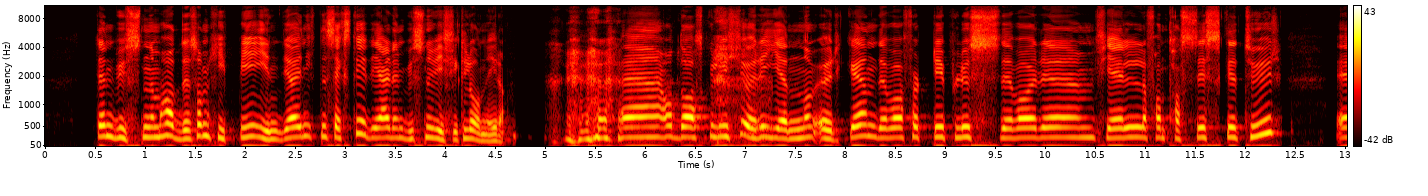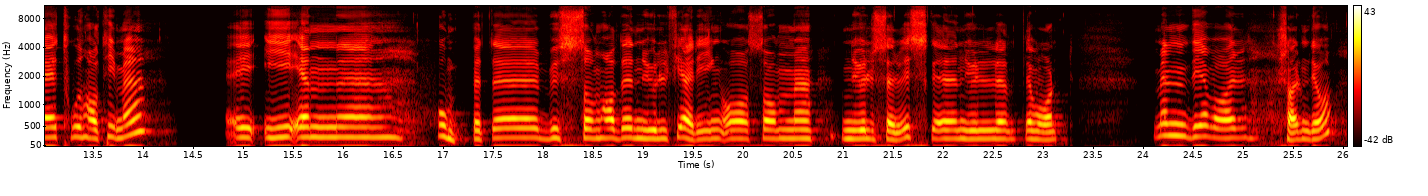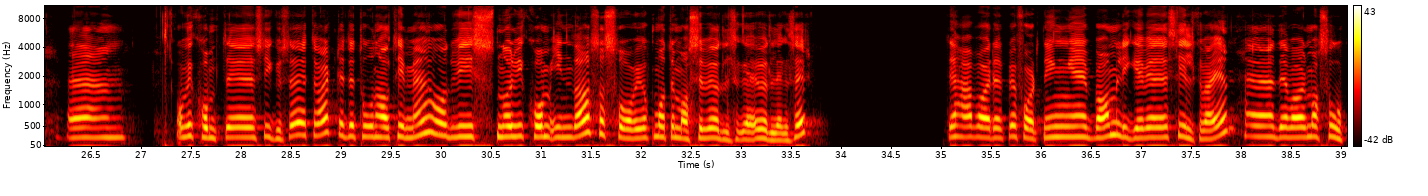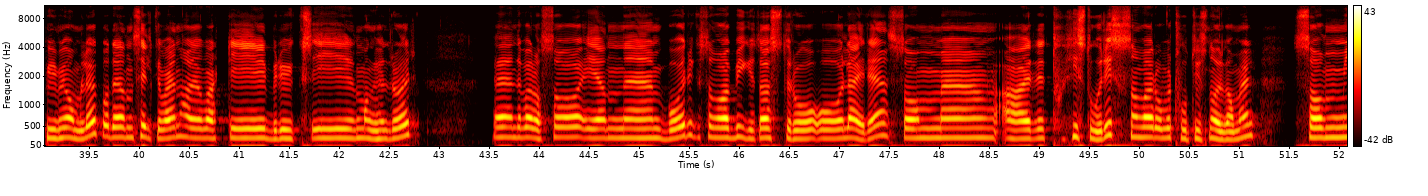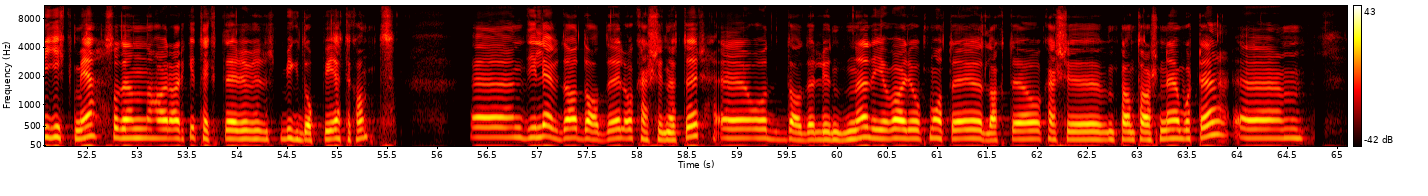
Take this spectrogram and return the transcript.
den bussen de hadde som hippie i India i 1960, det er den bussen vi fikk låne i Iran. eh, og da skulle vi kjøre gjennom ørken. Det var 40 pluss, det var eh, fjell, fantastisk tur. to og en halv time i en humpete buss som hadde null fjæring, og som eh, null service. Eh, null Det var varmt. Men det var sjarm, det òg. Eh, og vi kom til sykehuset etter hvert, etter to og en halv time. Og vi, når vi kom inn da, så så vi jo på en måte massive ødeleggelser. Det her var et befolkning BAM ligger ved Silkeveien. Det var masse opium i omløp, og den Silkeveien har jo vært i bruk i mange hundre år. Eh, det var også en eh, borg som var bygget av strå og leire, som eh, er historisk, som var over 2000 år gammel, som gikk med. Så den har arkitekter bygd opp i etterkant. De levde av dadel og cashewnøtter, og dadellundene de var jo på en måte ødelagte, og cashewplantasjene borte.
